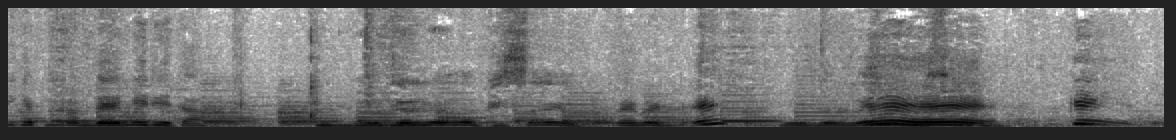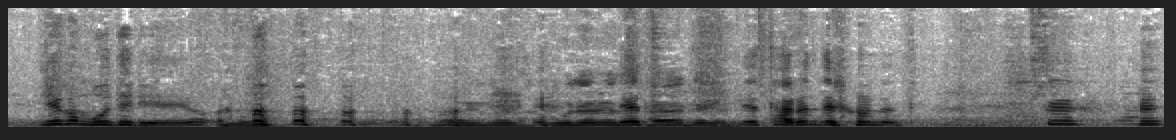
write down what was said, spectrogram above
이게 바로 메밀이다. 모델료가 비싸요. 메밀, 예? 모델료가 예, 예. 그, 얘가 모델이에요. 비싸요. 이거 모델을 예, 사야 돼요. 예, 다른 데로는. 그, 예.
